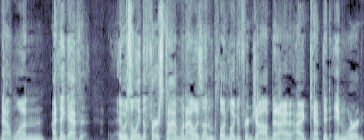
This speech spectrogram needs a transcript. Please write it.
that one. I think after it was only the first time when I was unemployed looking for a job that I, I kept it inward,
